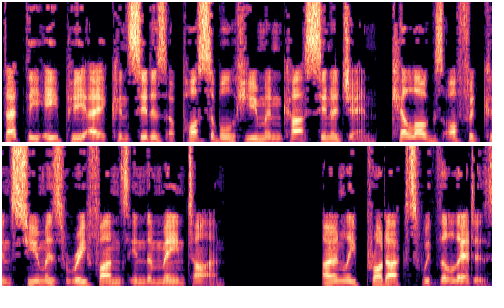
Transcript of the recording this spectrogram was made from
That the EPA considers a possible human carcinogen, Kellogg's offered consumers refunds in the meantime. Only products with the letters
